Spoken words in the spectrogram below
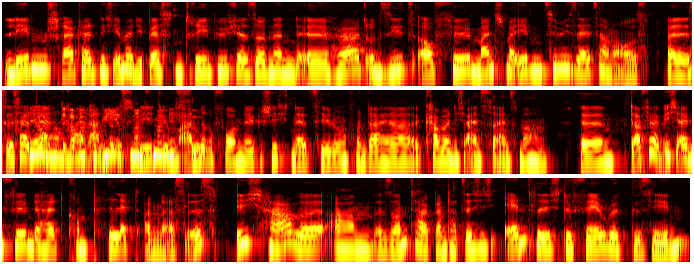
Leben schreibt halt nicht immer die besten Drehbücher, sondern äh, hört und sieht auf Film manchmal eben ziemlich seltsam aus. Weil es ist halt ja, doch noch ein anderes Medium, so. andere Form der Geschichtenerzählung. Von daher kann man nicht eins zu eins machen. Ähm, dafür habe ich einen Film, der halt komplett anders ist. Ich habe am Sonntag dann tatsächlich endlich The Favorite gesehen.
